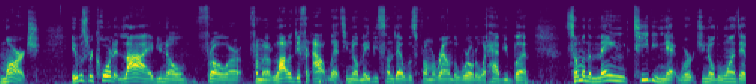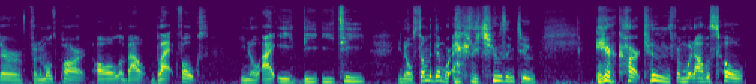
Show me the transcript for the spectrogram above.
march, it was recorded live, you know, from, from a lot of different outlets, you know, maybe some that was from around the world or what have you, but some of the main TV networks, you know, the ones that are, for the most part, all about black folks, you know, i.e. BET, you know, some of them were actually choosing to air cartoons from what I was told,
